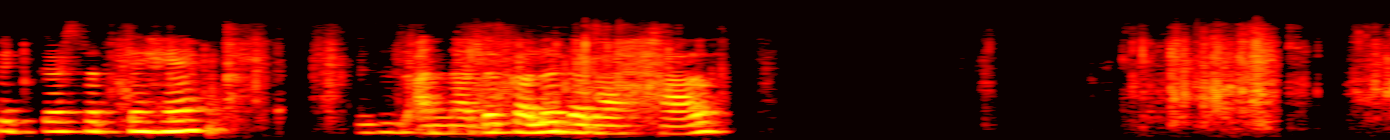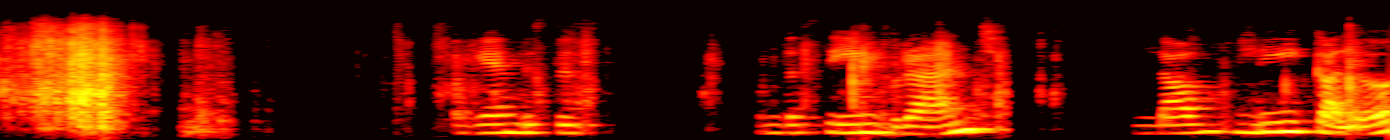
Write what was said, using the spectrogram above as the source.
फिट कर सकते हैं। This is another colour that I have again this is the same brand. Lovely color.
